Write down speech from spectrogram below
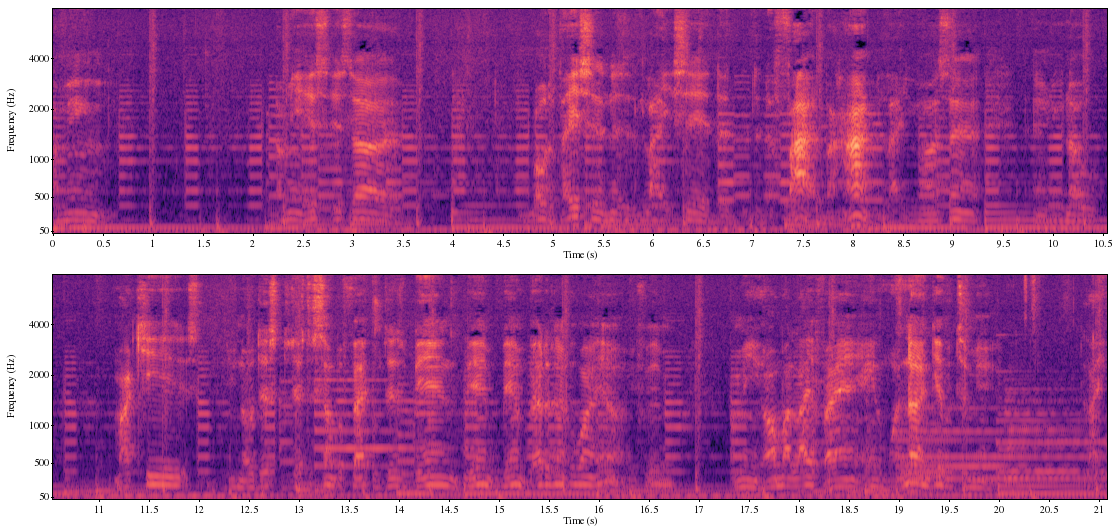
I mean, I mean, it's, it's, uh, motivation is like shit, the, the, the fire behind it, like, you know what I'm saying? Kids, you know, just just the simple fact of just being being being better than who I am. You feel me? I mean, all my life I ain't, ain't want nothing given to me like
